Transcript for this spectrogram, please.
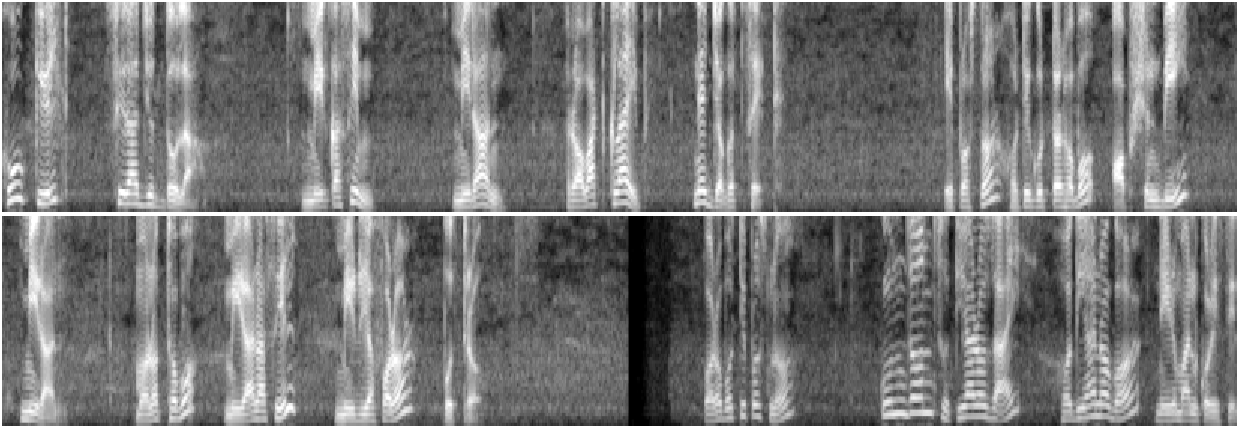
Who killed Sirajuddaula Mir Qasim Miran Robert Clive নে জগত শেঠ এই প্ৰশ্নৰ সঠিক উত্তৰ হ'ব অপশ্যন বি মিৰাণ মনত থ'ব মিৰাণ আছিল মীৰ জাফৰৰ পুত্ৰ। পৰৱৰ্তী প্ৰশ্ন কোনজন চুতীয়া ৰজাই শদিয়ানগৰ নিৰ্মাণ কৰিছিল?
